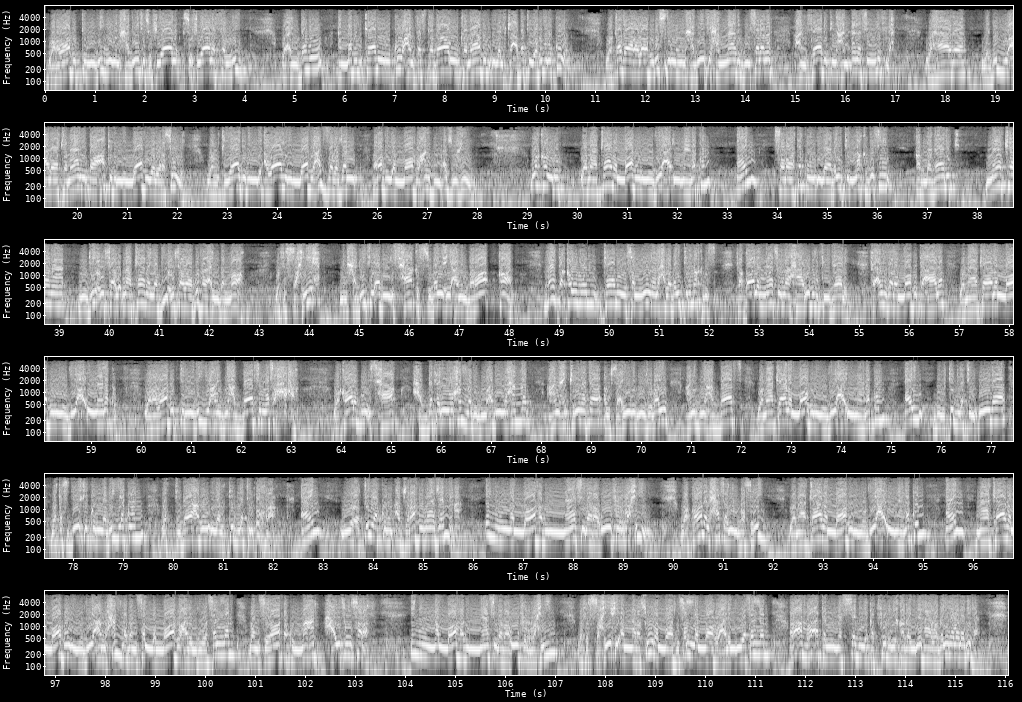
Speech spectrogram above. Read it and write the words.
ورواه الترمذي من حديث سفيان, سفيان الثوري وعنده أنهم كانوا ركوعا فاستداروا كما هم إلى الكعبة وهم ركوع. وكذا رواه مسلم من حديث حماد بن سلمة عن ثابت عن أنس مثله وهذا يدل على كمال طاعتهم لله ولرسوله وانقيادهم لأوامر الله عز وجل رضي الله عنهم أجمعين. وقوله وما كان الله ليضيع إيمانكم أي صلاتكم إلى بيت المقدس قبل ذلك ما كان يضيع ما كان يضيع ثوابها عند الله وفي الصحيح من حديث أبي إسحاق السبيعي عن البراء قال مات قوم كانوا يصلون نحو بيت المقدس فقال الناس ما حالهم في ذلك فأنزل الله تعالى وما كان الله ليضيع إيمانكم. ورواه الترمذي عن ابن عباس وصححه. وقال ابن إسحاق حدثني محمد بن أبي محمد عن عكرمة أو سعيد بن جبير عن ابن عباس وما كان الله ليضيع إيمانكم أي بالقبلة الأولى وتصديقكم نبيكم واتباعه إلى القبلة الأخرى أي ليعطيكم أجرهما جميعا. إن الله بالناس لرؤوف رحيم. وقال الحسن البصري وما كان الله ليضيع إيمانكم أي ما كان الله ليضيع محمدا صلى الله عليه وسلم وانصرافكم معه حيث انصرف. إن الله بالناس لرؤوف رحيم. وفي الصحيح أن رسول الله صلى الله عليه وسلم رأى امرأة من الثدي قد فرق بينها وبين ولدها.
